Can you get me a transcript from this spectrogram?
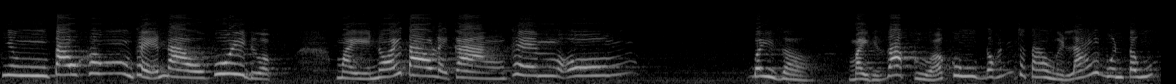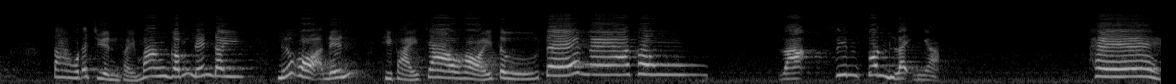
Nhưng tao không thể nào vui được. Mày nói tao lại càng thêm ốm. Bây giờ mày phải ra cửa cung đón cho tao người lái buôn tống. Tao đã truyền phải mang gấm đến đây. Nếu họ đến thì phải chào hỏi tử tế nghe không? Dạ xin tuân lệnh ạ. Hề.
